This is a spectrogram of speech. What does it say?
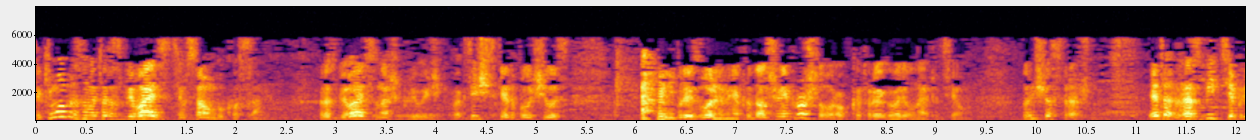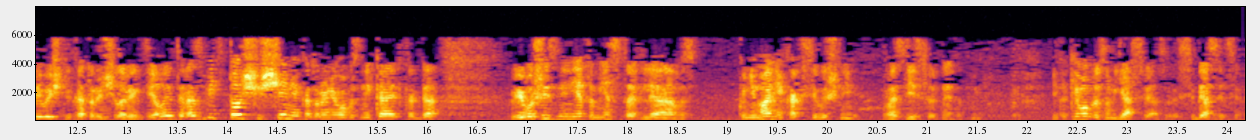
Таким образом, это разбивается тем самым буквасами. Разбиваются наши привычки. Фактически это получилось непроизвольно у меня продолжение прошлого урока, который я говорил на эту тему. Ну ничего страшного. Это разбить те привычки, которые человек делает, и разбить то ощущение, которое у него возникает, когда в его жизни нет места для понимания, как Всевышний воздействует на этот мир. И каким образом я связываю себя с этим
